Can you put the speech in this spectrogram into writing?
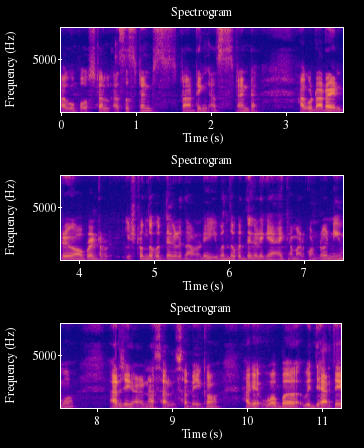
ಹಾಗೂ ಪೋಸ್ಟಲ್ ಅಸಿಸ್ಟೆಂಟ್ ಸ್ಟಾರ್ಟಿಂಗ್ ಅಸಿಸ್ಟೆಂಟ್ ಹಾಗೂ ಡಾಟಾ ಎಂಟ್ರಿ ಆಪರೇಟರ್ ಇಷ್ಟೊಂದು ಹುದ್ದೆಗಳಿದ್ದಾವೆ ನೋಡಿ, ಈ ಒಂದು ಹುದ್ದೆಗಳಿಗೆ ಆಯ್ಕೆ ಮಾಡಿಕೊಂಡು ನೀವು ಅರ್ಜಿಗಳನ್ನು ಸಲ್ಲಿಸಬೇಕು. ಹಾಗೆ ಒಬ್ಬ ವಿದ್ಯಾರ್ಥಿ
